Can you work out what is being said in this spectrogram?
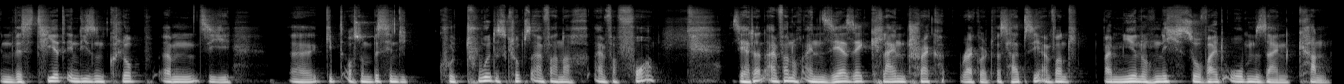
investiert in diesen Club. Ähm, sie äh, gibt auch so ein bisschen die Kultur des Clubs einfach, nach, einfach vor. Sie hat dann einfach noch einen sehr, sehr kleinen Track Record, weshalb sie einfach bei mir noch nicht so weit oben sein kann.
